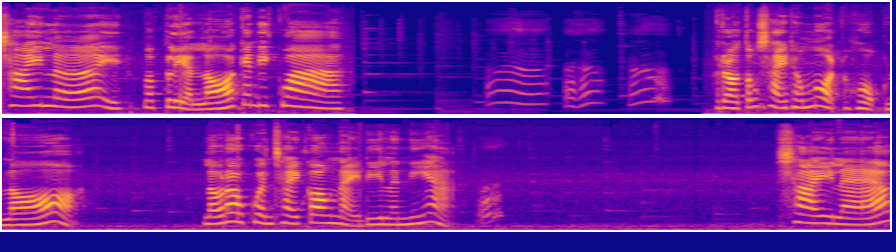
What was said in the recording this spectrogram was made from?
ใช่เลย มาเปลี่ยนล้อกันดีกว่า เราต้องใช้ทั้งหมด 6 ล้อ แล้วเราควรใช้กองไหนดีล่ะเนี่ย ใช่แล้ว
